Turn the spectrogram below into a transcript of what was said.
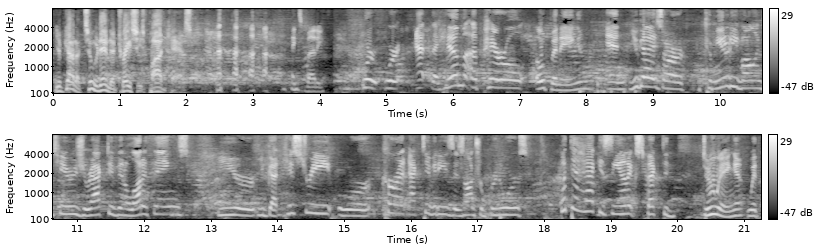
You've got to tune in to Tracy's podcast. Thanks, buddy. We're, we're at the Hem Apparel opening, and you guys are community volunteers. You're active in a lot of things. You're, you've got history or current activities as entrepreneurs. What the heck is the unexpected doing with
